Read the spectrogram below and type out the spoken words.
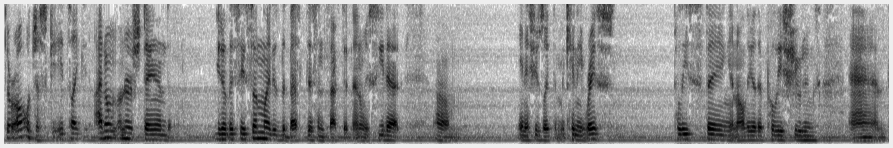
they're all just, it's like, I don't understand. You know, they say sunlight is the best disinfectant, and we see that um, in issues like the McKinney race police thing and all the other police shootings, and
